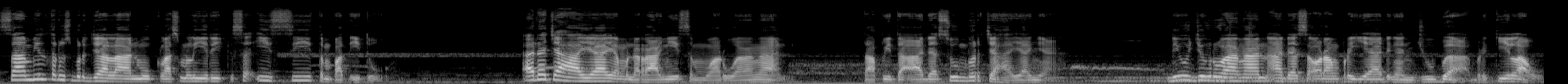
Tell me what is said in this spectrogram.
Sambil terus berjalan, Muklas melirik seisi tempat itu. Ada cahaya yang menerangi semua ruangan, tapi tak ada sumber cahayanya. Di ujung ruangan ada seorang pria dengan jubah berkilau,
